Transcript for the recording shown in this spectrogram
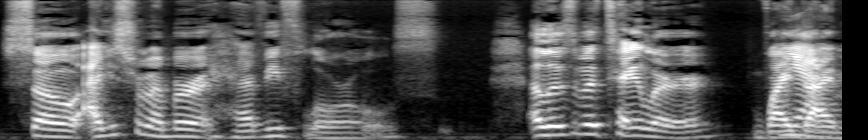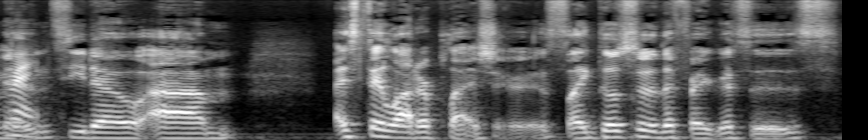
So I just remember heavy florals. Elizabeth Taylor, White Yeah, Diamonds, you know, um, Estee Lauder Pleasures. Like those are the fragrances.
